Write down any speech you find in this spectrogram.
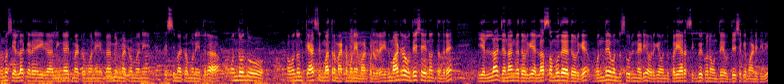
ಆಲ್ಮೋಸ್ಟ್ ಎಲ್ಲ ಕಡೆ ಈಗ Lingayat matrimony Brahmin matrimony S C matrimony ಈ ಥರ ಒಂದೊಂದು ಒಂದೊಂದು ಕ್ಯಾಸ್ಟಿಗೆ ಮಾತ್ರ ಮ್ಯಾಟ್ರಮೋನಿ ಮಾಡ್ಕೊಂಡಿದ್ದಾರೆ. ಇದು ಮಾಡಿರೋ ಉದ್ದೇಶ ಏನು ಅಂತಂದರೆ ಎಲ್ಲ ಜನಾಂಗದವ್ರಿಗೆ ಎಲ್ಲ ಸಮುದಾಯದವ್ರಿಗೆ ಒಂದೇ ಒಂದು ಸೂರಿನಡಿ ಅವರಿಗೆ ಒಂದು ಪರಿಹಾರ ಸಿಗಬೇಕು ಅನ್ನೋ ಒಂದೇ ಉದ್ದೇಶಕ್ಕೆ ಮಾಡಿದ್ದೀವಿ.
